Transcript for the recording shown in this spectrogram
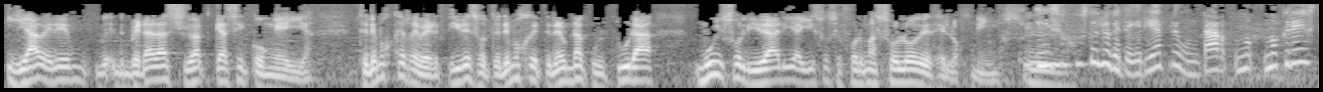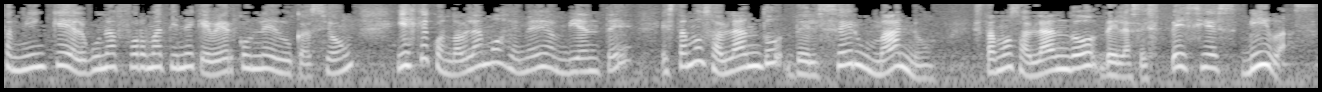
y ya veré, verá la ciudad qué hace con ella. Tenemos que revertir eso, tenemos que tener una cultura muy solidaria y eso se forma solo desde los niños. Y eso justo es lo que te quería preguntar. ¿No, ¿No, crees también que de alguna forma tiene que ver con la educación? Y es que cuando hablamos de medio ambiente, estamos hablando del ser humano, estamos hablando de las especies vivas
